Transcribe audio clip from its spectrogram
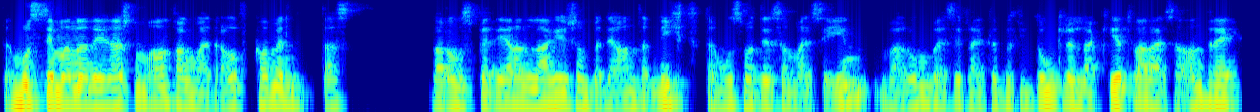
Da musste man natürlich erst am Anfang mal drauf kommen, dass Warum es bei der Anlage ist und bei der anderen nicht, da muss man das einmal sehen. Warum? Weil sie vielleicht ein bisschen dunkler lackiert war als andere.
